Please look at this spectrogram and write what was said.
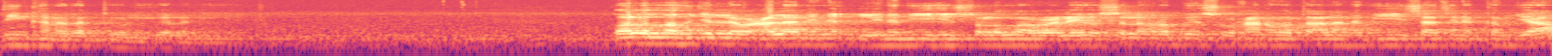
دين كان رت ولي غلني قال الله جل وعلا لنبيه صلى الله عليه وسلم رب سبحانه وتعالى نبيه ساتنا كم جاء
